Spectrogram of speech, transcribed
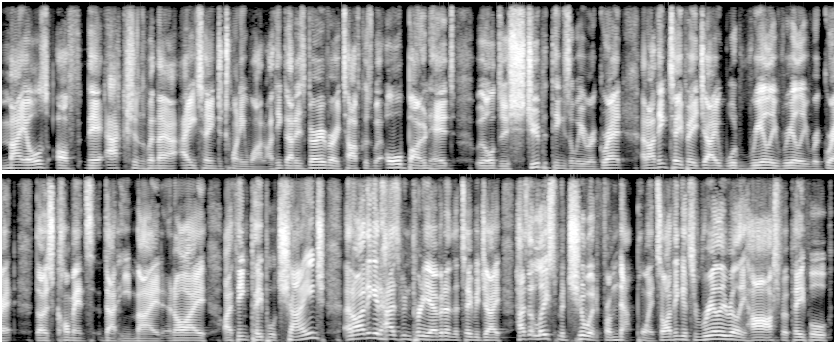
males off their actions when they are 18 to 21. I think that is very, very tough because we're all boneheads. We all do stupid things that we regret. And I think TPJ TPJ would really, really regret those comments that he made. And I, I think people change. And I think it has been pretty evident that TPJ has at least matured from that point. So I think it's really, really harsh for people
